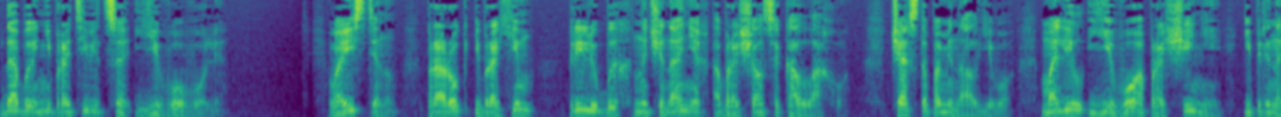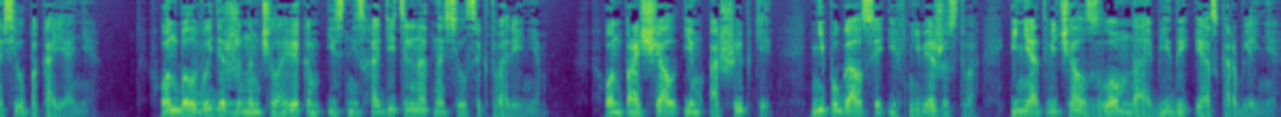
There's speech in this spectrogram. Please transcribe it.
дабы не противиться его воле. Воистину, пророк Ибрахим при любых начинаниях обращался к Аллаху, часто поминал его, молил его о прощении и приносил покаяние. Он был выдержанным человеком и снисходительно относился к творениям. Он прощал им ошибки, не пугался их невежества и не отвечал злом на обиды и оскорбления.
